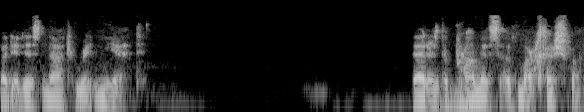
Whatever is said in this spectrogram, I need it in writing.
But it is not written yet. That is the promise of Mar Cheshvan.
